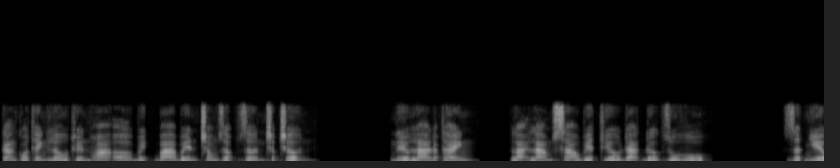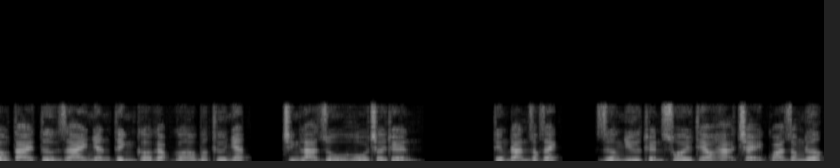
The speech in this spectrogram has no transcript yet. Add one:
Càng có thanh lâu thuyền hoa ở bích ba bên trong dập dờn chập trờn nếu là đạp thanh, lại làm sao biết thiếu đạt được du hồ? Rất nhiều tài tử giai nhân tình cờ gặp gỡ bước thứ nhất, chính là du hồ chơi thuyền. Tiếng đàn róc rách, dường như thuyền xuôi theo hạ chạy qua dòng nước.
